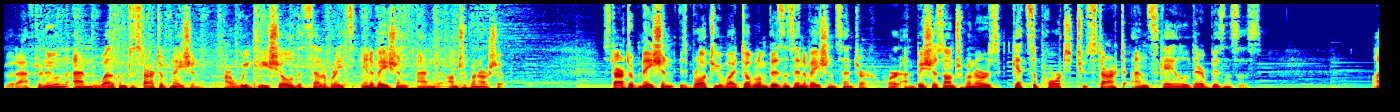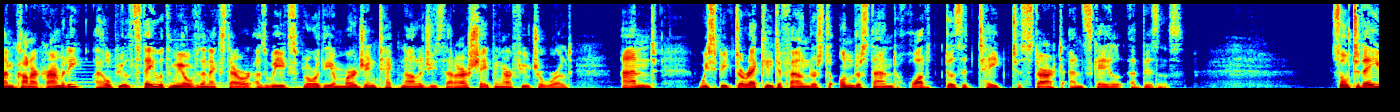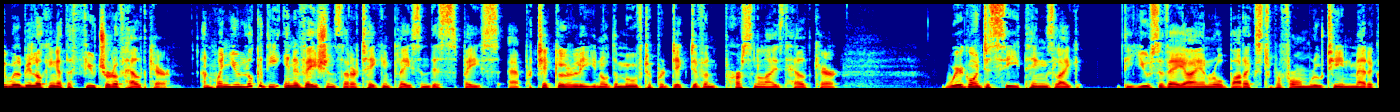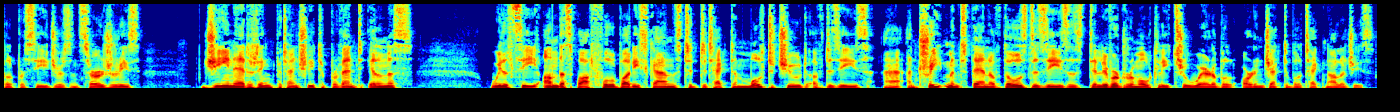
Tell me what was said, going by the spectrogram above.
Good afternoon and welcome to Startup Nation, our weekly show that celebrates innovation and entrepreneurship. Startup Nation is brought to you by Dublin Business Innovation Centre, where ambitious entrepreneurs get support to start and scale their businesses. I'm Connor Carmody. I hope you'll stay with me over the next hour as we explore the emerging technologies that are shaping our future world and we speak directly to founders to understand what does it take to start and scale a business. So today we'll be looking at the future of healthcare and when you look at the innovations that are taking place in this space, uh, particularly you know the move to predictive and personalized healthcare, we're going to see things like the use of AI and robotics to perform routine medical procedures and surgeries, gene editing potentially to prevent illness. We'll see on the spot full body scans to detect a multitude of disease uh, and treatment then of those diseases delivered remotely through wearable or injectable technologies.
